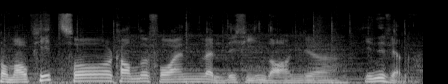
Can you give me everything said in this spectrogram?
komme opp hit, så kan du få en veldig fin dag eh, inn i fjellet.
